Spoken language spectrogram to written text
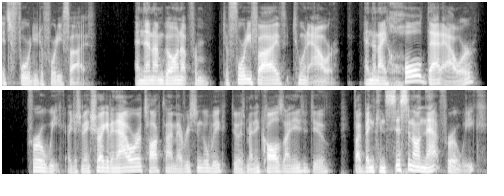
it's 40 to 45. And then I'm going up from to 45 to an hour. And then I hold that hour for a week. I just make sure I get an hour of talk time every single week, do as many calls as I need to do. If I've been consistent on that for a week,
